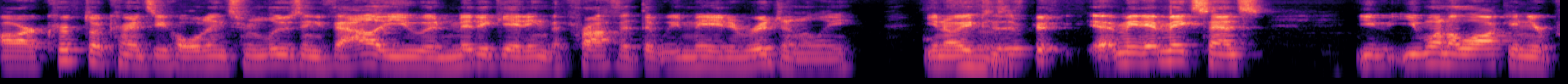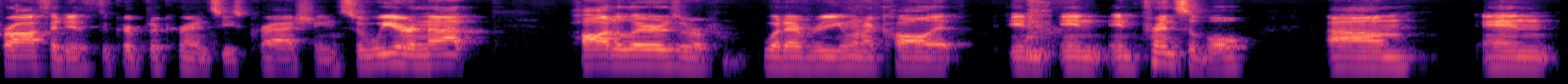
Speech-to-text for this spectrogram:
our cryptocurrency holdings from losing value and mitigating the profit that we made originally. You know, because mm-hmm. I mean, it makes sense. You you want to lock in your profit if the cryptocurrency is crashing. So we are not hodlers or whatever you want to call it in in in principle. Um, and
